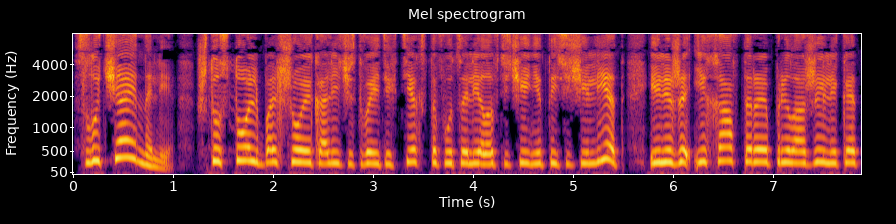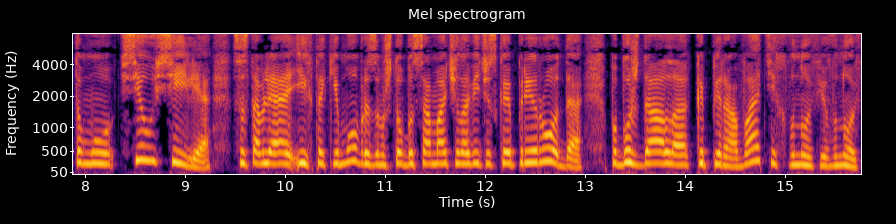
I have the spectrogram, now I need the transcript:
Случайно ли, что столь большое количество этих текстов уцелело в течение тысячи лет, или же их авторы приложили к этому все усилия, составляя их таким образом, чтобы сама человеческая природа побуждала копировать их вновь и вновь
